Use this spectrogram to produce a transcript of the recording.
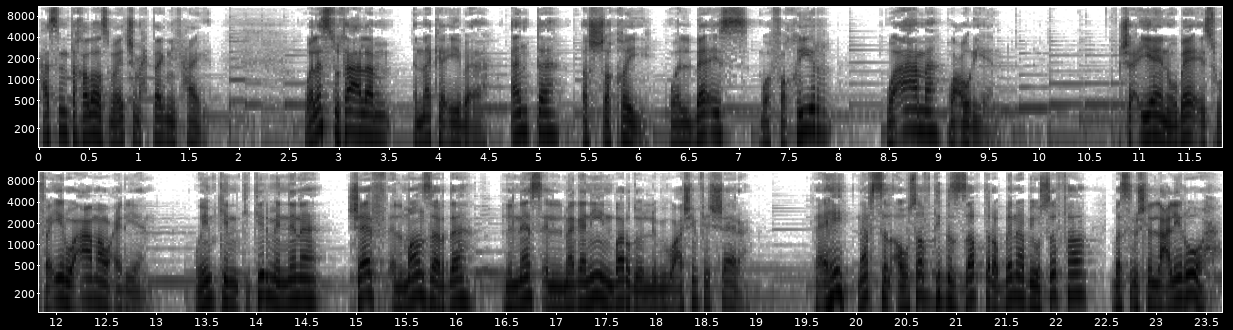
حاسس أنت خلاص ما بقتش محتاجني في حاجة. ولست تعلم أنك إيه بقى؟ أنت الشقي والبائس وفقير وأعمى وعريان. شقيان وبائس وفقير وأعمى وعريان. ويمكن كتير مننا شاف المنظر ده للناس المجانين برضو اللي بيبقوا عايشين في الشارع. فأهي نفس الأوصاف دي بالظبط ربنا بيوصفها بس مش للي عليه روح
